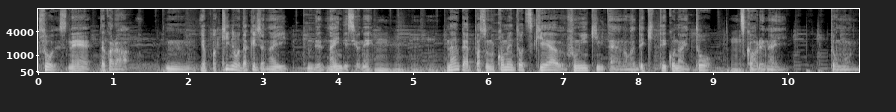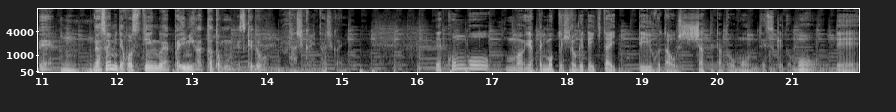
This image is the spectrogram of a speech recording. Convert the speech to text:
そうですね。だから、うん、やっぱ機能だけじゃないんで、ないんですよね。うんうんうんなんかやっぱそのコメントを付き合う雰囲気みたいなのができてこないとうん。使われないと思うんで、うんうん。だからそういう意味でホスティングはやっぱ意味があったと思うんですけど、確かに確かに。で今後、まあ、やっぱりもっと広げていきたいっていうことはおっしゃってたと思うんですけどもで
